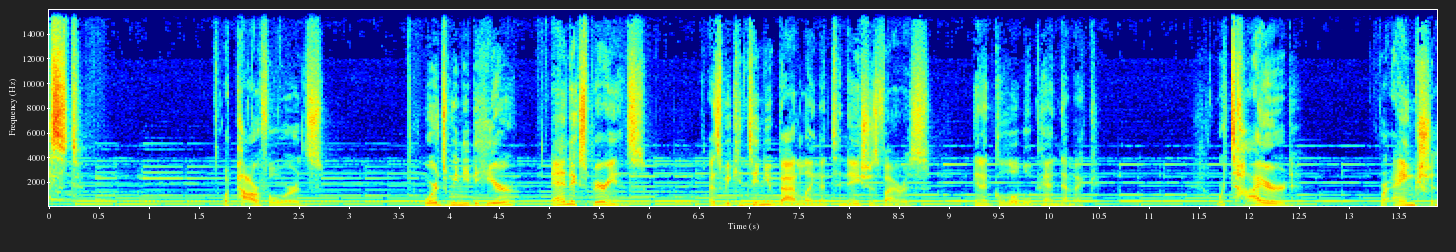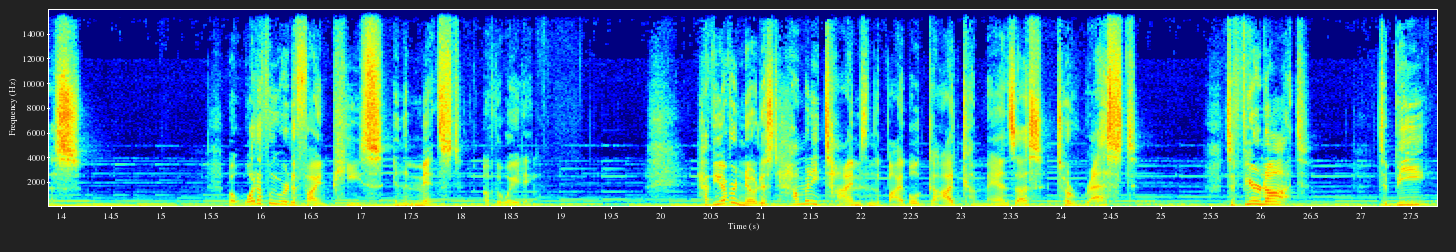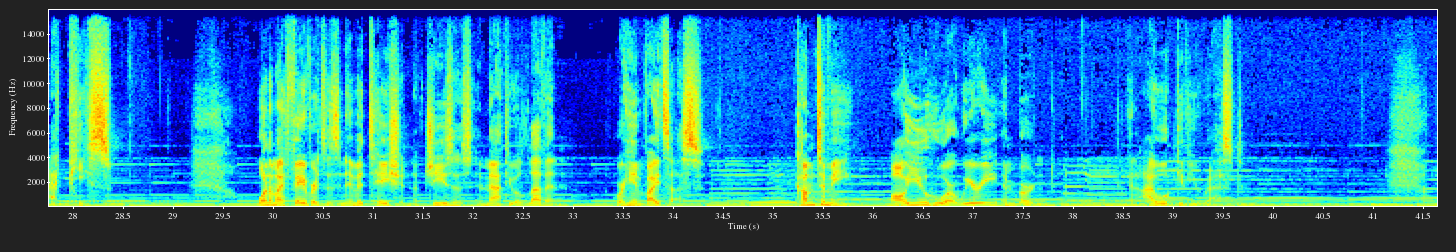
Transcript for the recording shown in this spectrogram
Rest. What powerful words. Words we need to hear and experience as we continue battling a tenacious virus in a global pandemic. We're tired, we're anxious. But what if we were to find peace in the midst of the waiting? Have you ever noticed how many times in the Bible God commands us to rest? To fear not, to be at peace. One of my favorites is an invitation of Jesus in Matthew 11, where he invites us Come to me, all you who are weary and burdened, and I will give you rest.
